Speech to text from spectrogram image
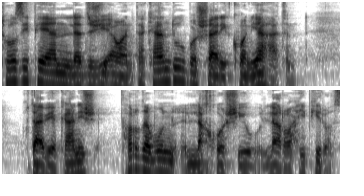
تۆزی پێیان لە دژی ئەوان تەکاند و بۆ شاری کۆنیا هاتن قوتابیەکانیش پڕ دەبوون لە خۆشی و لە ڕۆحی پیرۆز.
